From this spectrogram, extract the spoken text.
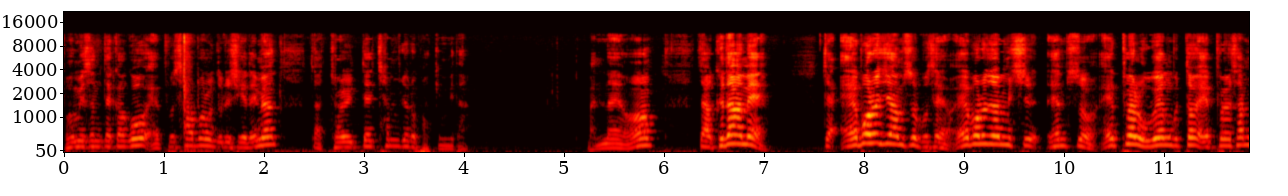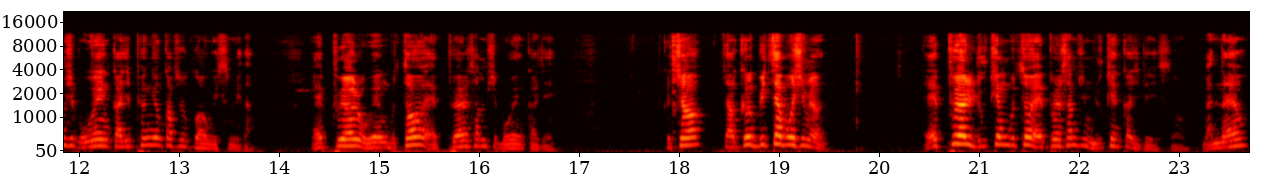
범위 선택하고 F4번을 누르시게 되면 자 절대 참조로 바뀝니다. 맞나요? 자그 다음에 자 에버러지 함수 보세요. 에버러지 함수. FR 5행부터 FR 35행까지 평균값을 구하고 있습니다. FR 5행부터 FR 35행까지. 그쵸? 자그 밑에 보시면 FR 6행부터 FR 36행까지 돼 있어. 맞나요?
